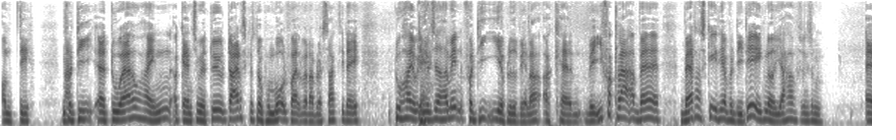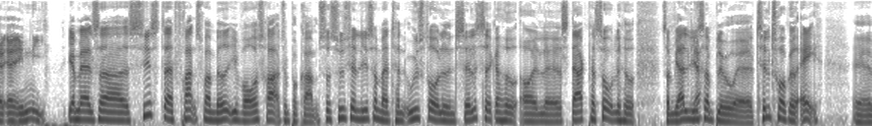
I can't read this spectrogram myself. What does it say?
om det. Nej. Fordi at du er jo herinde, og Gansimir, det er jo dig, der skal stå på mål for alt, hvad der bliver sagt i dag. Du har jo ja. inviteret ham ind, fordi I er blevet venner, og kan, vil I forklare, hvad, hvad der er sket her? Fordi det er ikke noget, jeg har, ligesom, er, er inde i. Jamen altså, sidst at Frans var med i vores radioprogram, så synes jeg ligesom, at han udstrålede en selvsikkerhed og en øh, stærk personlighed, som jeg ligesom ja. blev øh, tiltrukket af øh,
